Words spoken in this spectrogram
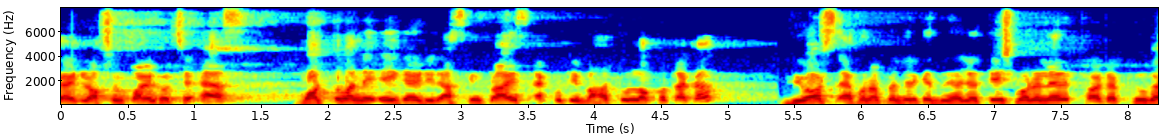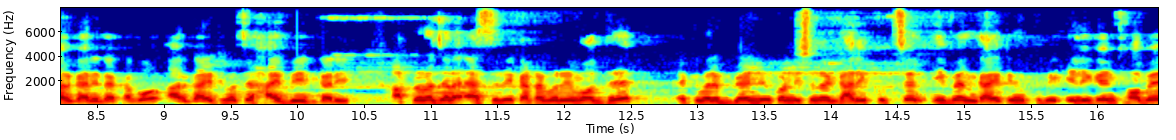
গাড়িটির অপশন পয়েন্ট হচ্ছে এস বর্তমানে এই গাড়িটির আস্কিং প্রাইস এক কোটি বাহাত্তর লক্ষ টাকা ভিওয়ার্স এখন আপনাদেরকে দু হাজার তেইশ মডেলের টয়োটা ক্লুগার গাড়ি দেখাবো, আর গাড়িটি হচ্ছে হাইব্রিড গাড়ি। আপনারা যারা এসইভি ক্যাটাগরির মধ্যে একেবারে ব্র্যান্ড নিউ কন্ডিশনের গাড়ি খুঁজছেন ইভেন গাড়িটি খুবই এলিগেন্ট হবে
